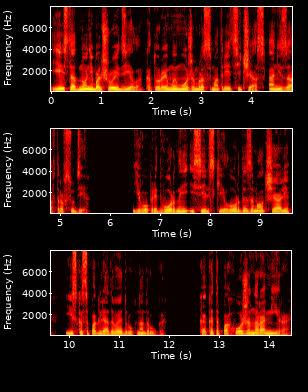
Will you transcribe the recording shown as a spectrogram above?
«есть одно небольшое дело, которое мы можем рассмотреть сейчас, а не завтра в суде». Его придворные и сельские лорды замолчали, искоса поглядывая друг на друга. Как это похоже на Рамира,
